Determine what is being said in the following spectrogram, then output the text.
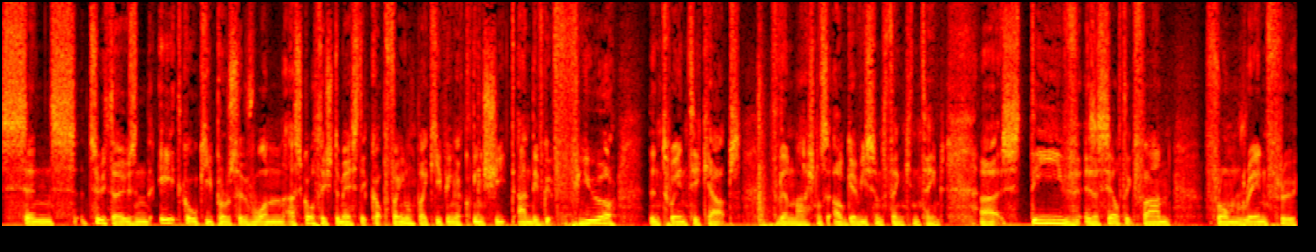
since 2008 goalkeepers who've won a Scottish domestic cup final by keeping a clean sheet, and they've got fewer than 20 caps for their nationals. I'll give you some thinking times. Uh, Steve is a Celtic fan from Renfrew.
